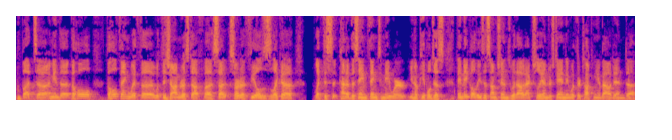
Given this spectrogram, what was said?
but uh, I mean the the whole the whole thing with uh, with the genre stuff uh, so, sort of feels like a like this kind of the same thing to me where you know people just they make all these assumptions without actually understanding what they're talking about and uh,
